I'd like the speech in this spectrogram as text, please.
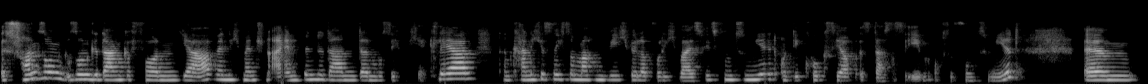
ist schon so ein, so ein Gedanke von, ja, wenn ich Menschen einbinde, dann, dann muss ich mich erklären, dann kann ich es nicht so machen, wie ich will, obwohl ich weiß, wie es funktioniert. Und die Krux ja auch ist, dass es eben auch so funktioniert. Ähm,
